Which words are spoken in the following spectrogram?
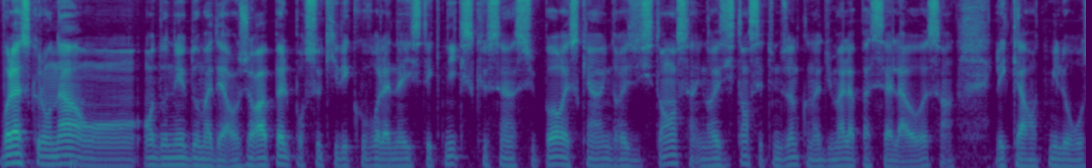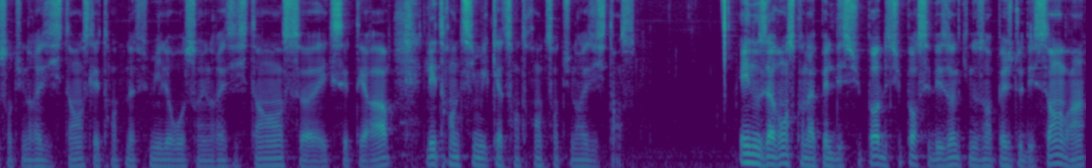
Voilà ce que l'on a en, données hebdomadaires. Je rappelle pour ceux qui découvrent l'analyse technique ce que c'est un support et ce qu'est une résistance. Une résistance, c'est une zone qu'on a du mal à passer à la hausse. Les 40 000 euros sont une résistance, les 39 000 euros sont une résistance, euh, etc. Les 36 430 sont une résistance. Et nous avons ce qu'on appelle des supports. Des supports, c'est des zones qui nous empêchent de descendre, hein,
